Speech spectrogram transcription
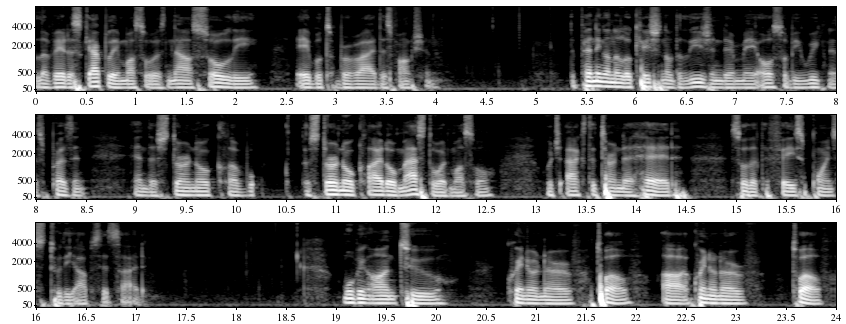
levator scapulae muscle is now solely able to provide this function. Depending on the location of the lesion, there may also be weakness present in the sternocleidomastoid muscle, which acts to turn the head so that the face points to the opposite side. Moving on to cranial nerve 12, uh, cranial nerve 12,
